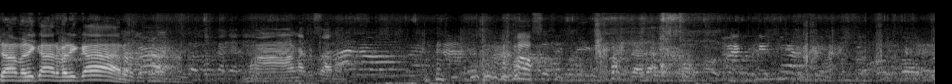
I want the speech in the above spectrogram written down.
Dah balikar, balikar. Mana ke sana?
